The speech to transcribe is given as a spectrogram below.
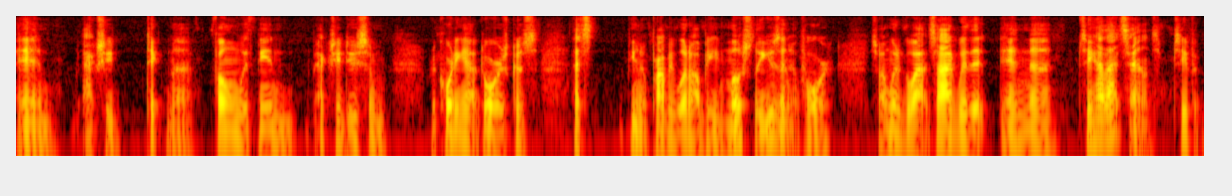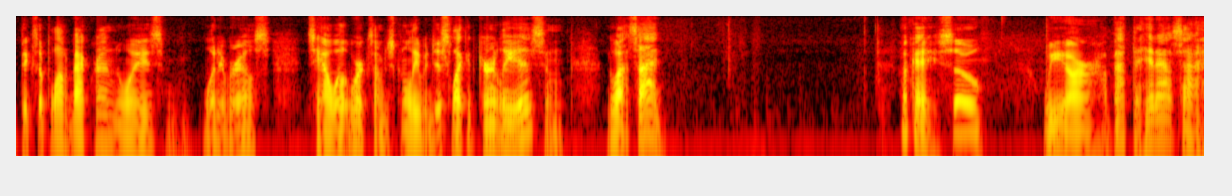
and actually take my phone with me and actually do some recording outdoors because that's you know probably what I'll be mostly using it for. So I'm going to go outside with it and uh, see how that sounds. See if it picks up a lot of background noise and whatever else. See how well it works. I'm just going to leave it just like it currently is and go outside. Okay, so we are about to head outside.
